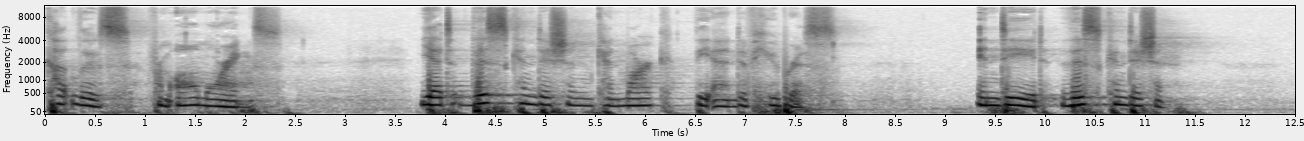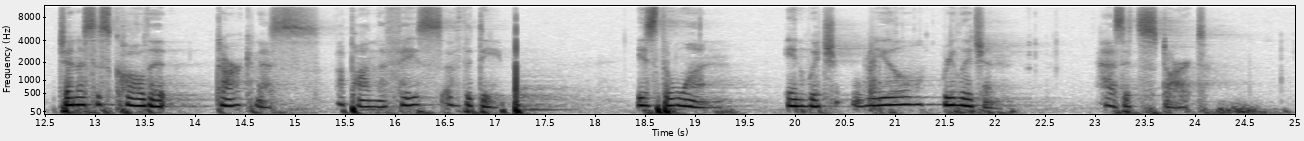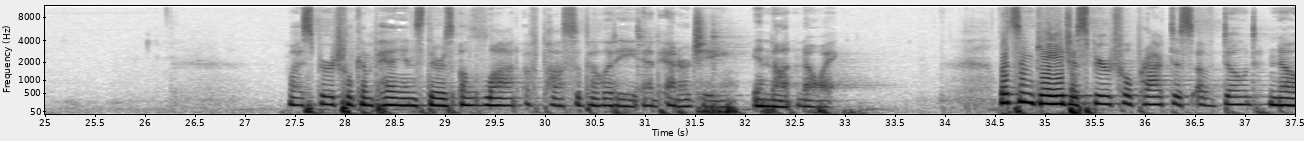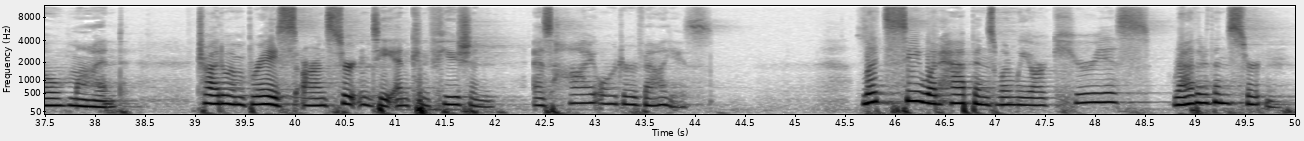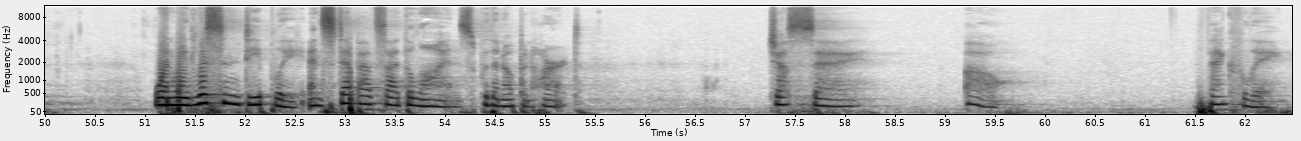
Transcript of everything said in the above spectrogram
cut loose from all moorings. Yet this condition can mark the end of hubris. Indeed, this condition, Genesis called it darkness upon the face of the deep, is the one in which real religion has its start. My spiritual companions, there's a lot of possibility and energy in not knowing. Let's engage a spiritual practice of don't know mind. Try to embrace our uncertainty and confusion as high order values. Let's see what happens when we are curious rather than certain, when we listen deeply and step outside the lines with an open heart. Just say, Oh, thankfully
